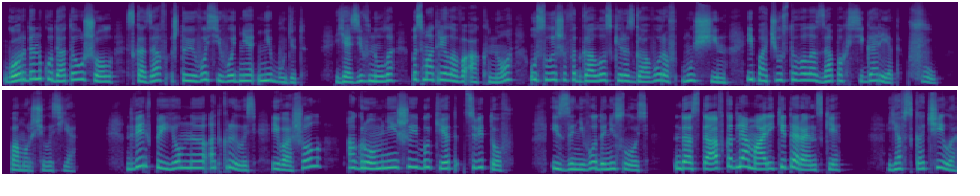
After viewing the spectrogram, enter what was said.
Гордон куда-то ушел, сказав, что его сегодня не будет. Я зевнула, посмотрела в окно, услышав отголоски разговоров мужчин и почувствовала запах сигарет. Фу, поморщилась я. Дверь в приемную открылась, и вошел огромнейший букет цветов. Из-за него донеслось «Доставка для Марики Теренски». Я вскочила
